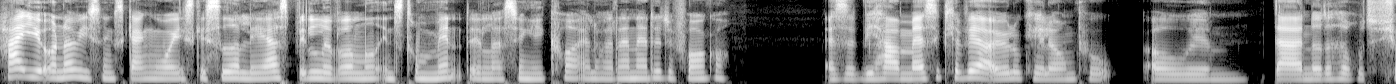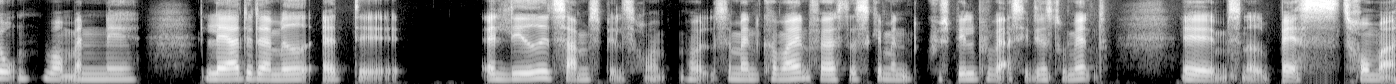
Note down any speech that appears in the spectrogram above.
har I undervisningsgange, hvor I skal sidde og lære at spille et eller andet instrument, eller synge i kor, eller hvordan er det, det foregår? Altså, vi har en masse klaver- og øvelokaler ovenpå, og øh, der er noget, der hedder rotation, hvor man øh, lærer det der med, at øh, at lede et samspilshold. Så man kommer ind først, og så skal man kunne spille på hver sit instrument. Øh, sådan noget bas, trommer.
